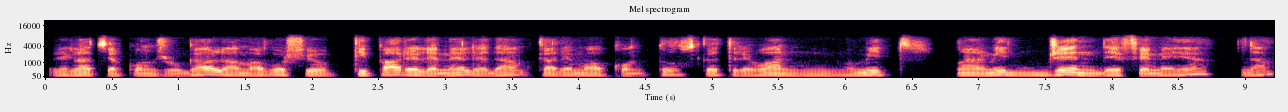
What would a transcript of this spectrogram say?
relația conjugală, am avut și eu tiparele mele, da? Care m-au condus către un anumit, un anumit gen de femeie, da?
